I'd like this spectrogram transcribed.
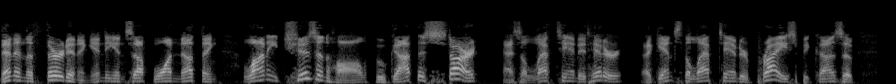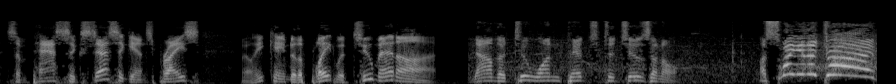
Then in the third inning, Indians up 1 nothing. Lonnie Chisenhall, who got the start as a left-handed hitter against the left-hander Price because of some past success against Price, well, he came to the plate with two men on. Now the 2-1 pitch to Chisenhall. A swing and a drive,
